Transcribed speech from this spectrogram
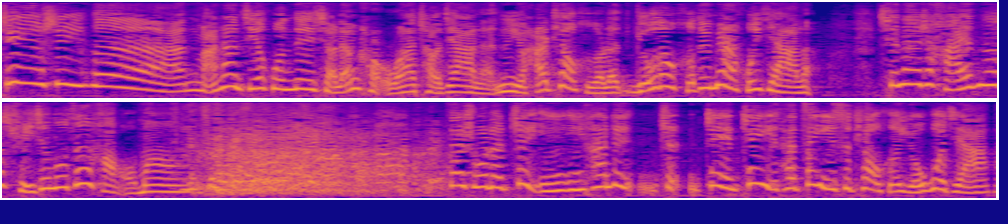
这个是一个马上结婚的小两口啊，吵架了，女孩跳河了，游到河对面回家了。现在这孩子水性都这好吗？再说了，这你你看这这这这他这一次跳河游过家，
